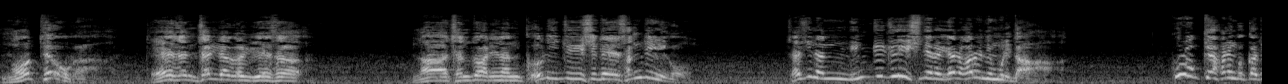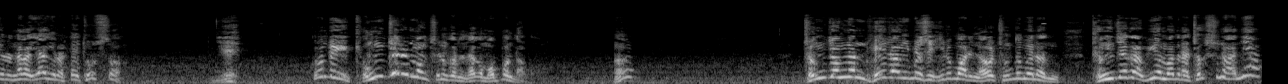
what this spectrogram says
노태우가 대선 전략을 위해서 나 전두환이는 거리주의 시대의 상징이고 자신은 민주주의 시대를 열어가는 인물이다. 그렇게 하는 것까지는 내가 이야기를 해줬어. 예, 그런데 이 경제를 망치는 거는 내가 못 본다고. 어? 정정년 회장 입에서 이런 말이 나올 정도면은 경제가 위험하다는 적신 아니야?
